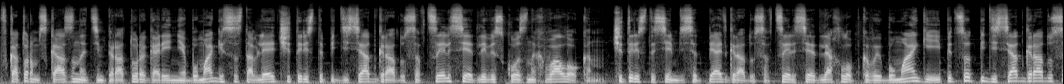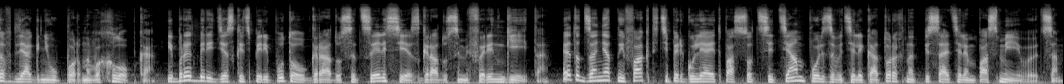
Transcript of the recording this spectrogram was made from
в котором сказано, температура горения бумаги составляет 450 градусов Цельсия для вискозных волокон, 475 градусов Цельсия для хлопковой бумаги и 550 градусов для огнеупорного хлопка. И Брэдбери, дескать, перепутал градусы Цельсия с градусами Фаренгейта. Этот занятный факт теперь гуляет по соцсетям, пользователи которых над писателем посмеиваются.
